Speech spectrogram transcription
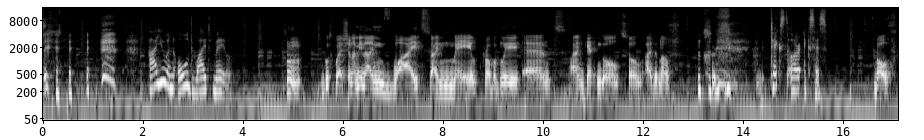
Are you an old white male? Hmm, good question. I mean, I'm white, I'm male probably, and I'm getting old, so I don't know. Text or excess? Both.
